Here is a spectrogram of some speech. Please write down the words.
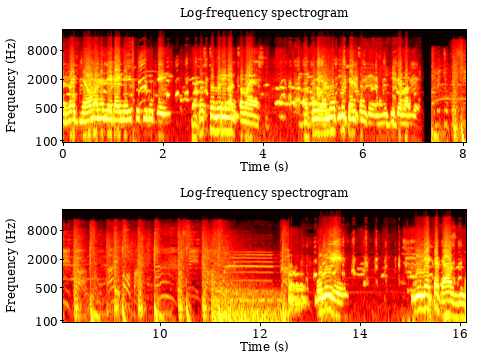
এর বাইক মেহমান এলে এই ডাইনা দিতে তুলে দেই। যথেষ্ট পরিমাণ সময় আছে। অত আমি তুমি টেনশন করো না, আমি দিতে পারব। বলি রে মিলে একটা গাছ দিন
